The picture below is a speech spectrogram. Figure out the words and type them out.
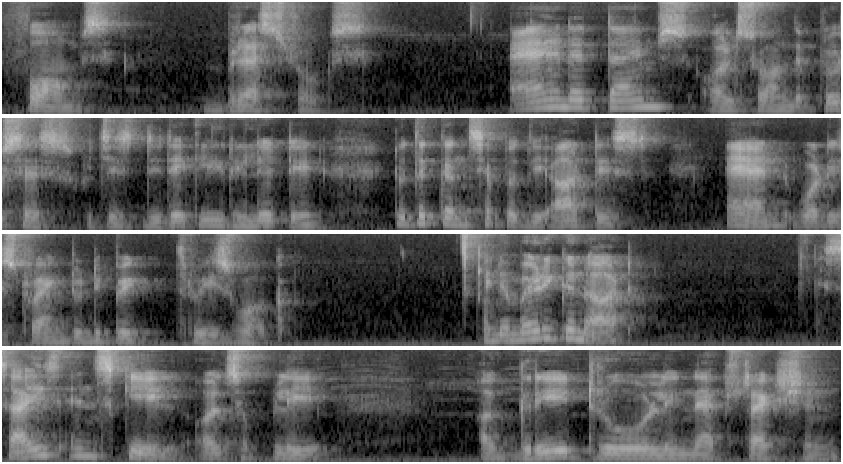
forms, brushstrokes, and at times also on the process which is directly related to the concept of the artist and what is trying to depict through his work. In American art, size and scale also play a great role in abstraction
